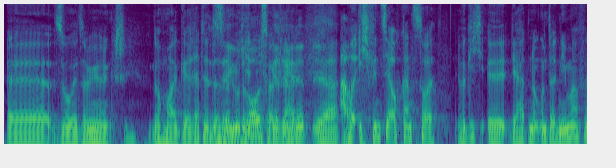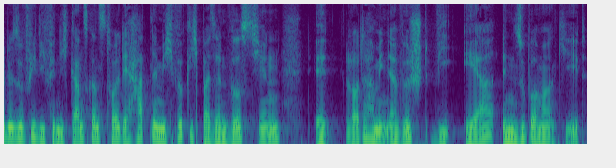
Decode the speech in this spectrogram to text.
Äh, so, jetzt habe ich mich nochmal gerettet. Sehr gut rausgeredet, ja. Aber ich finde es ja auch ganz toll. Wirklich, äh, der hat eine Unternehmerphilosophie, die finde ich ganz, ganz toll. Der hat nämlich wirklich bei seinen Würstchen, äh, Leute haben ihn erwischt, wie er in den Supermarkt geht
